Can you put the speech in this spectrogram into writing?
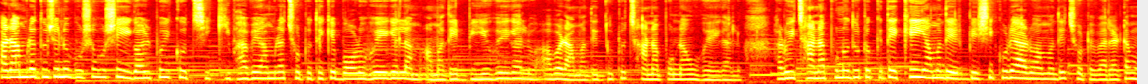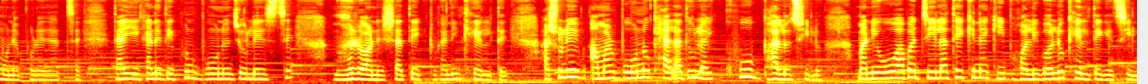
আর আমরা দুজনে বসে বসে এই গল্পই করছি, কীভাবে আমরা ছোট থেকে বড় হয়ে গেলাম, আমাদের বিয়ে হয়ে গেল, আবার আমাদের দুটো ছানাপোনাও হয়ে গেল। আর ওই ছানাপোনা দুটোকে দেখেই আমাদের বেশি করে আরও আমাদের ছোটোবেলাটা মনে পড়ে যাচ্ছে। তাই এখানে দেখুন বোনও চলে এসছে, রনের সাথে একটুখানি খেলতে। আসলে আমার বোনও খেলাধুলায় খুব ভালো ছিল। মানে ও আবার জেলা থেকে নাকি ভলিবলও খেলতে গেছিল।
